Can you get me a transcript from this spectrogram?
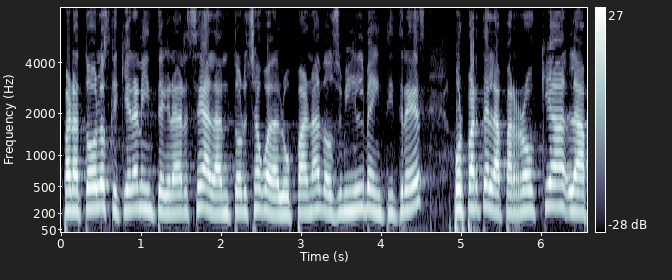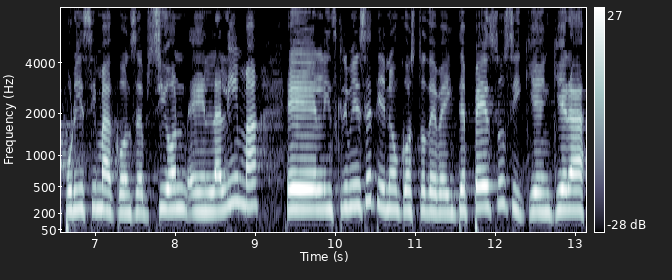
para todos los que quieran integrarse a la Antorcha Guadalupana 2023 por parte de la parroquia La Purísima Concepción en La Lima. El inscribirse tiene un costo de 20 pesos y quien quiera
